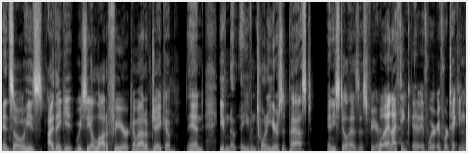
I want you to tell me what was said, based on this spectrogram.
and so he's. I think we see a lot of fear come out of Jacob, and even even twenty years had passed, and he still has this fear. Well, and I think uh, if we're if we're taking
